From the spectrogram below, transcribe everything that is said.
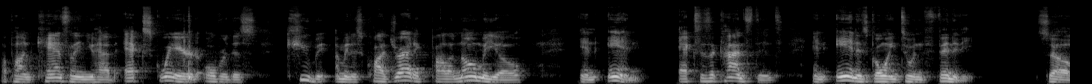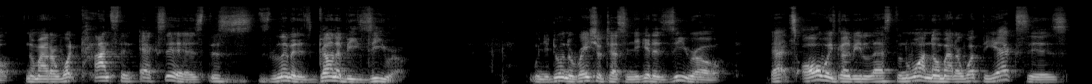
upon canceling, you have x squared over this cubic, I mean, this quadratic polynomial in n. x is a constant, and n is going to infinity. So no matter what constant x is, this, this limit is going to be 0. When you're doing the ratio test and you get a 0, that's always going to be less than 1 no matter what the x is.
